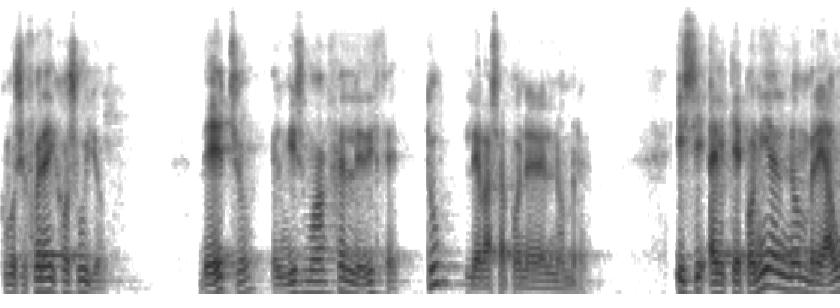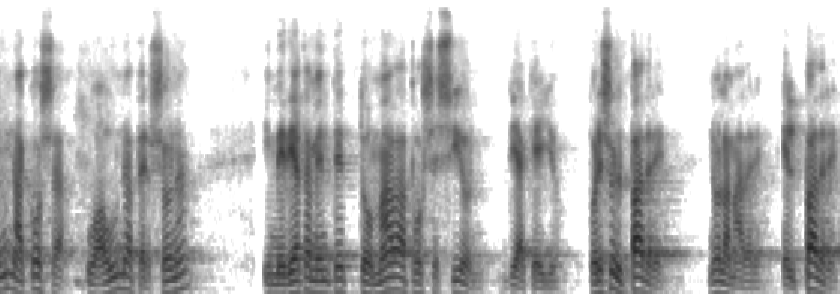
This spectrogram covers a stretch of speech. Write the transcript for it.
como si fuera hijo suyo. De hecho, el mismo ángel le dice, tú le vas a poner el nombre. Y si el que ponía el nombre a una cosa o a una persona, inmediatamente tomaba posesión de aquello. Por eso el Padre no la madre. El padre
